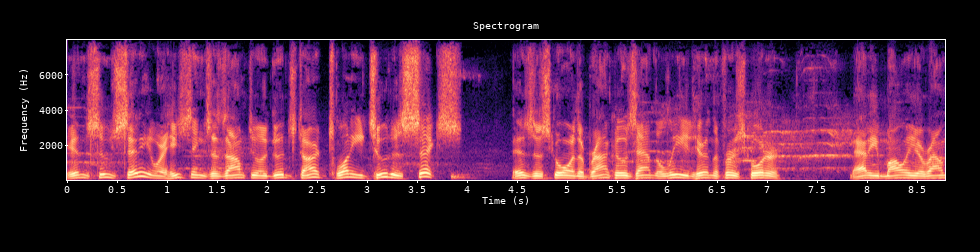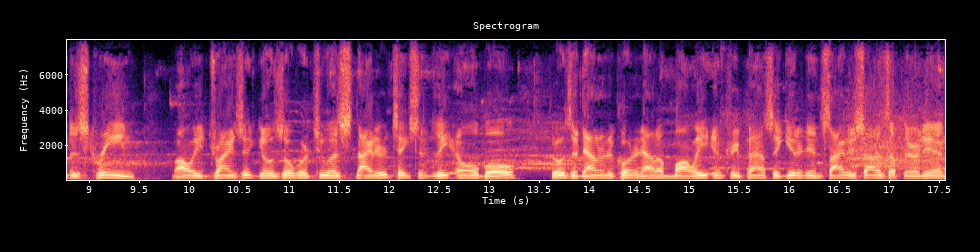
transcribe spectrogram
in Sioux City, where Hastings is off to a good start, 22 to six is the score. The Broncos have the lead here in the first quarter. Maddie Molly around the screen. Molly drives it, goes over to a Snyder, takes it to the elbow, throws it down in the corner, down to Molly. Entry pass to get it inside. His shot is up there and in.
